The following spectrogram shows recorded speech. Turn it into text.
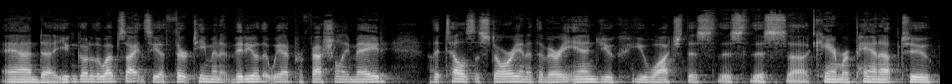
And uh, you can go to the website and see a 13 minute video that we had professionally made that tells the story. And at the very end, you you watch this this this uh, camera pan up to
